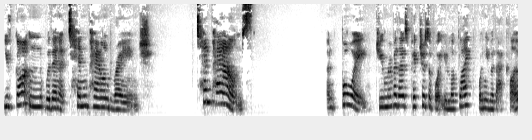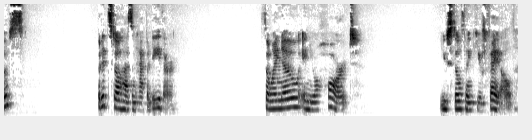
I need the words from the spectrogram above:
You've gotten within a 10 pound range. 10 pounds. And boy, do you remember those pictures of what you looked like when you were that close? But it still hasn't happened either. So I know in your heart, you still think you've failed.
